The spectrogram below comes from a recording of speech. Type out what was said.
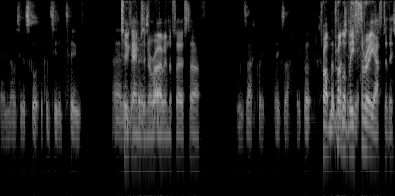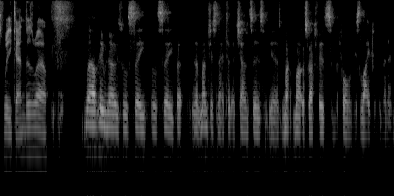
and obviously they scored, they conceded two. um, Two in games in a row half. in the first half. Exactly, exactly. But but probably Manchester- three after this weekend as well. Well, who knows? We'll see. We'll see. But you know, Manchester United took the chances. You know, Marcus Rashford's in the form of his life at the minute.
